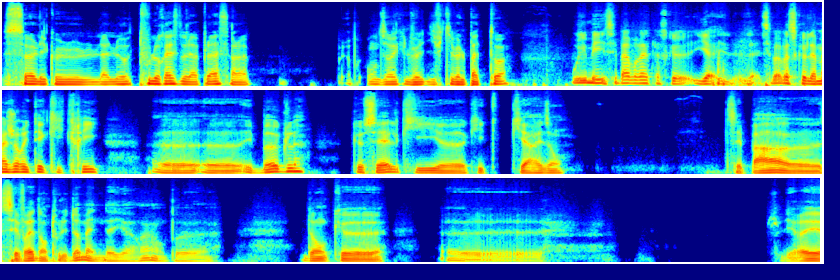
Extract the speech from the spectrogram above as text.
seul et que tout le reste de la place, on dirait qu'ils veulent, qu'ils veulent pas de toi. Oui, mais c'est pas vrai parce que c'est pas parce que la majorité qui crie et bugle que c'est elle qui, qui qui a raison. C'est pas, euh, c'est vrai dans tous les domaines d'ailleurs. Hein, on. Donc, euh, euh, je dirais,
